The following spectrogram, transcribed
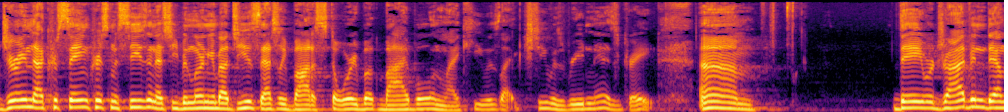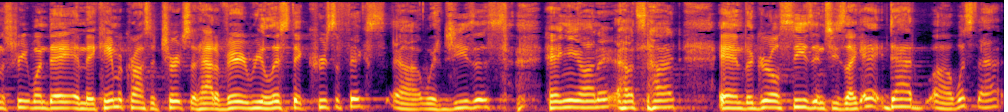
during that same Christmas season, as she'd been learning about Jesus, actually bought a storybook Bible and like he was like, she was reading it. It's great. Um, they were driving down the street one day and they came across a church that had a very realistic crucifix uh, with Jesus hanging on it outside. And the girl sees it and she's like, "Hey, Dad, uh, what's that?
